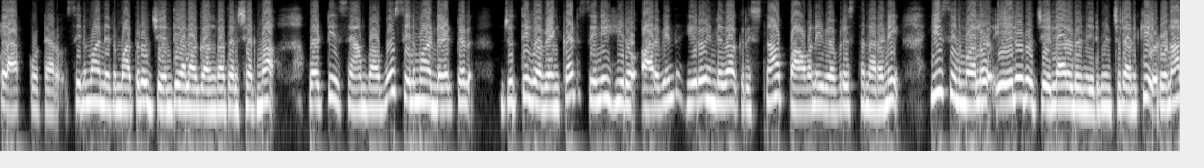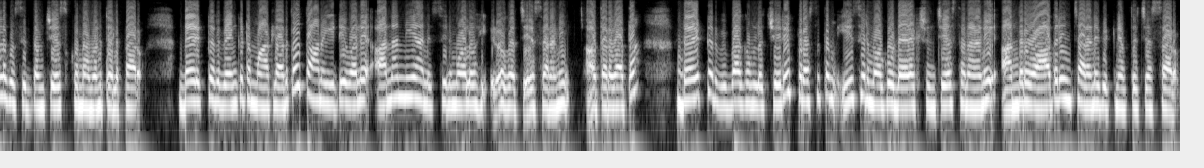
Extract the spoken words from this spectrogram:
క్లాప్ కొట్టారు. సినిమా నిర్మాతలు జంధ్యాల గంగాధర్ శర్మ వట్టి Shyambabu cinema director Juttiga Venkat cine hero Aravind హీరోయిన్లుగా కృష్ణ పావని వివరిస్తున్నారని ఈ సినిమాలో ఏలూరు జిల్లాలను నిర్మించడానికి రుణాలకు సిద్ధం చేసుకున్నామని తెలిపారు. డైరెక్టర్ వెంకట మాట్లాడుతూ తాను ఇటీవలే అనన్య అనే సినిమాలో హీరోగా చేశానని ఆ తర్వాత డైరెక్టర్ విభాగంలో చేరి ప్రస్తుతం ఈ సినిమాకు డైరెక్షన్ చేస్తానని అందరూ ఆదరించాలని విజ్ఞప్తి చేశారు.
